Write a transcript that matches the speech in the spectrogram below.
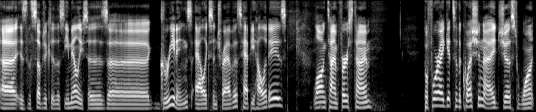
Uh, is the subject of this email? He says, uh, "Greetings, Alex and Travis. Happy holidays. Long time, first time. Before I get to the question, I just want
